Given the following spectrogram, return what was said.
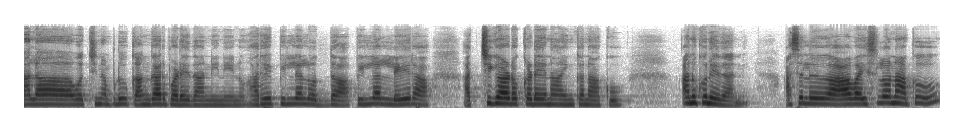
అలా వచ్చినప్పుడు కంగారు పడేదాన్ని నేను. అరే పిల్లలు వద్దా పిల్లలు లేరా? అచ్చిగాడొక్కడేనా ఇంకా నాకు? అనుకునేదాన్ని. అసలు ఆ వయసులో నాకు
